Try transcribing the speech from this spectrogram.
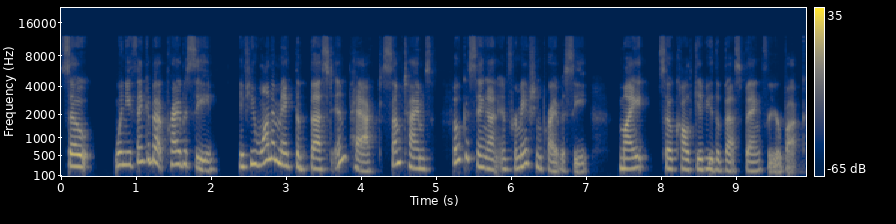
So when you think about privacy, if you want to make the best impact, sometimes focusing on information privacy might so-called give you the best bang for your buck.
